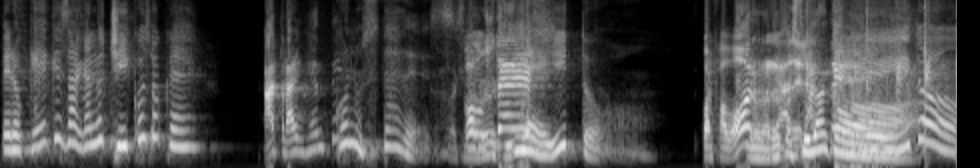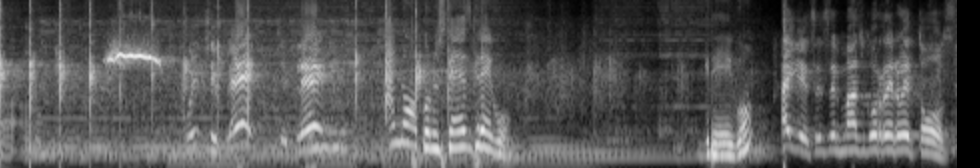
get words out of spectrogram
¿Pero qué? ¿Que salgan los chicos o qué? Ah, ¿traen gente? Con ustedes. Con ustedes. Leito. Por favor. Leito. Uy, chiflé, chiflé. Ah, no, con ustedes Grego. ¿Grego? Ay, ese es el más gorrero de todos.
